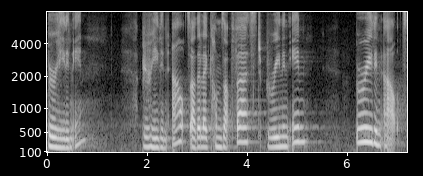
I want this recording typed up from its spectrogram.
Breathing in. Breathing out. Other leg comes up first. Breathing in. Breathing out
